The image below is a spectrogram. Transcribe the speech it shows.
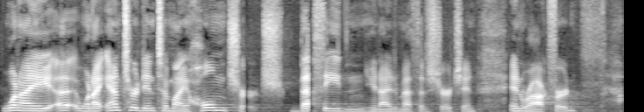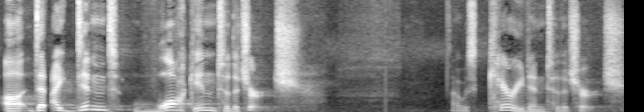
when I, uh, when I entered into my home church, Beth Eden United Methodist Church in, in Rockford, uh, that I didn't walk into the church. I was carried into the church.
